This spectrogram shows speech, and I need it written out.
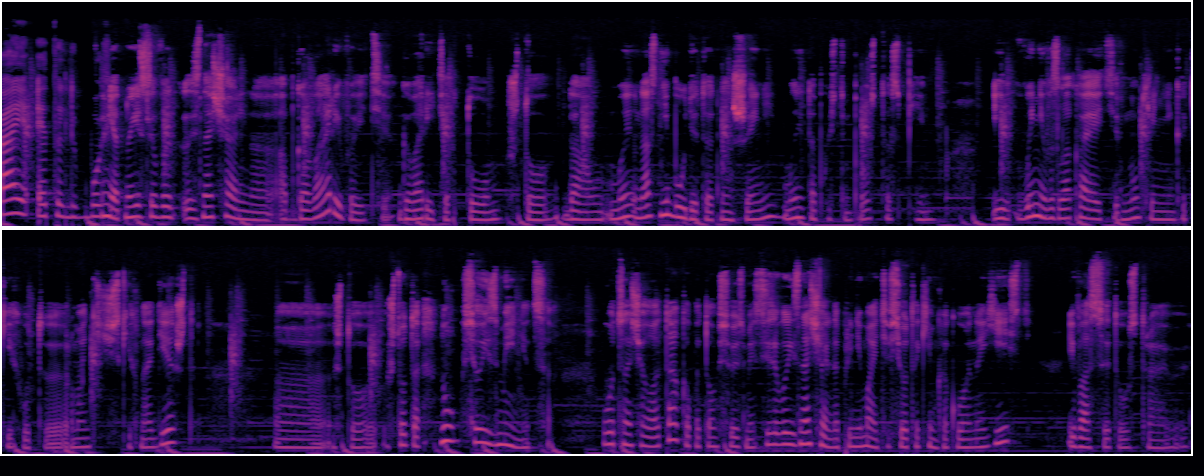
какая это любовь? Нет, но если вы изначально обговариваете, говорите ртом, что да, мы, у нас не будет отношений, мы, допустим, просто спим, и вы не возлагаете внутренне никаких вот э, романтических надежд, а, что что-то, ну, все изменится. Вот сначала так, а потом все изменится. Если вы изначально принимаете все таким, какое оно есть, и вас это устраивает,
